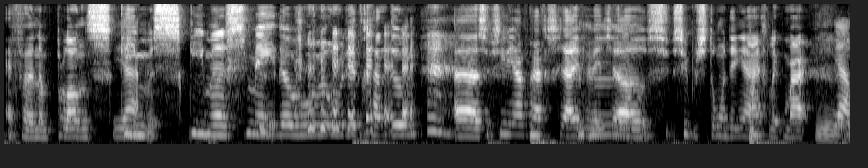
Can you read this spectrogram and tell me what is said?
Even een plan schiemen, schiemen smeden hoe, we- hoe we dit gaan doen. Eh subsidieaanvragen schrijven, weet je wel. Su- Super stomme dingen eigenlijk, maar Ja,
